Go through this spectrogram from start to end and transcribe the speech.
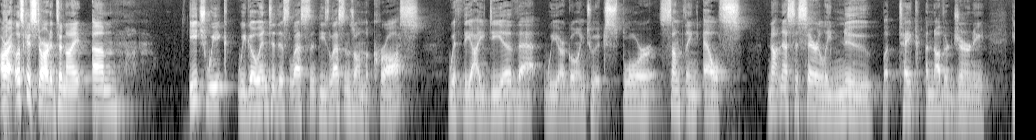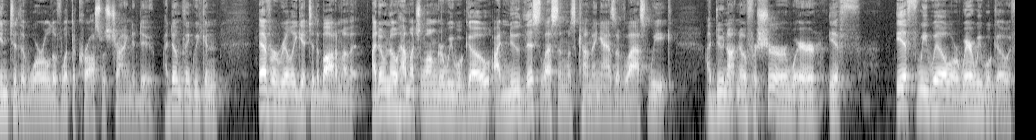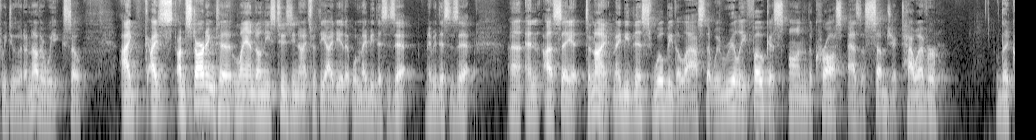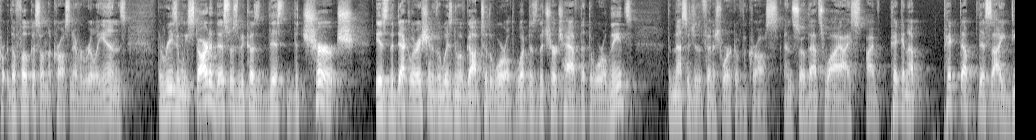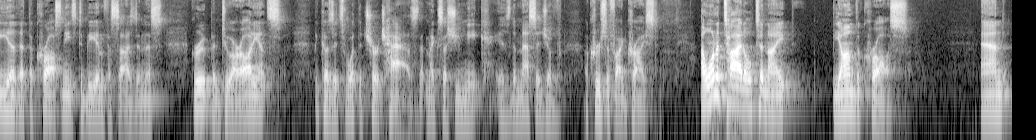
All right, let's get started tonight. Um, each week we go into this lesson, these lessons on the cross, with the idea that we are going to explore something else, not necessarily new, but take another journey into the world of what the cross was trying to do. I don't think we can ever really get to the bottom of it. I don't know how much longer we will go. I knew this lesson was coming as of last week. I do not know for sure where if if we will or where we will go if we do it another week. So I, I, am starting to land on these Tuesday nights with the idea that, well, maybe this is it. Maybe this is it. Uh, and I'll say it tonight. Maybe this will be the last that we really focus on the cross as a subject. However, the, the focus on the cross never really ends. The reason we started this was because this, the church is the declaration of the wisdom of God to the world. What does the church have that the world needs? The message of the finished work of the cross. And so that's why I, I've picking up, picked up this idea that the cross needs to be emphasized in this group and to our audience because it's what the church has that makes us unique is the message of a crucified Christ. I want to title tonight Beyond the Cross. And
